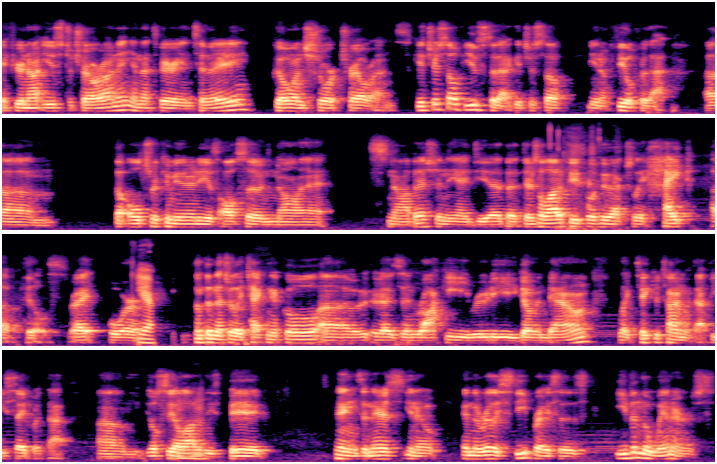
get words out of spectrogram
if you're not used to trail running and that's very intimidating, go on short trail runs. Get yourself used to that. Get yourself, you know, feel for that. Um, the ultra community is also not snobbish in the idea that there's a lot of people who actually hike up hills, right? Or yeah. something that's really technical, uh, as in rocky, rooty going down. Like, take your time with that. Be safe with that. Um, you'll see a mm-hmm. lot of mm-hmm. these big things, and there's, you know, in the really steep races, even the winners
